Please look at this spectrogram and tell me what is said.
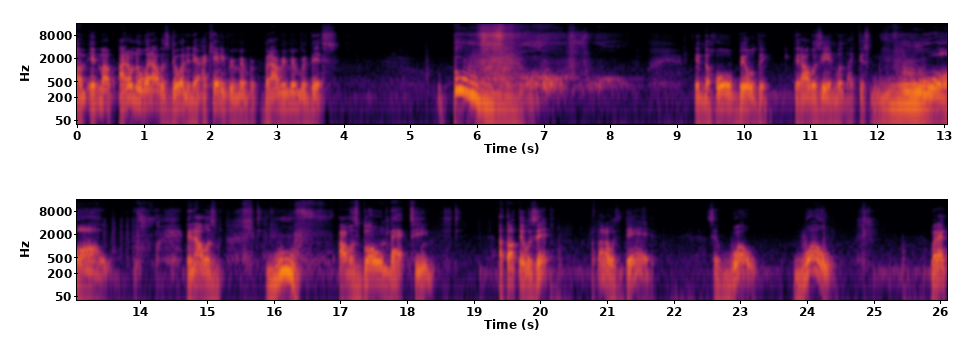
I'm in my I don't know what I was doing in there. I can't even remember, but I remember this. Boom. In the whole building that I was in with like this whoa. And I was woof, I was blown back, team. I thought that was it. I thought I was dead. I said, whoa, whoa. When I,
